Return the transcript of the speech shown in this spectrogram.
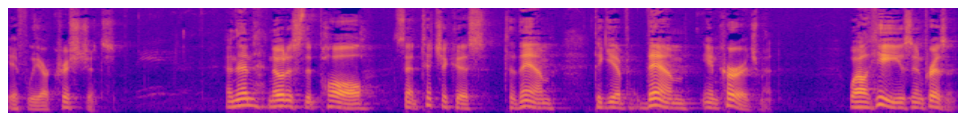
if we are Christians. And then notice that Paul sent Tychicus to them to give them encouragement while he's in prison.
